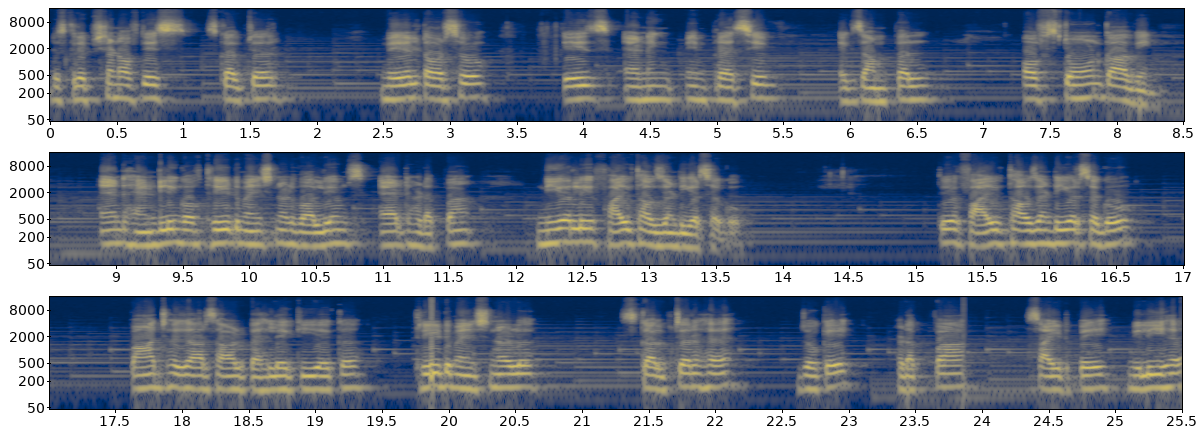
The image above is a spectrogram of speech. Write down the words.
Description of this sculpture Male torso is an impressive example of stone carving and handling of three dimensional volumes at Hadappa nearly 5000 years ago. तो ये 5000 years ago 5000 साल पहले की एक थ्री डिमेंशनल स्कल्पचर है जो कि हड़प्पा साइट पे मिली है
